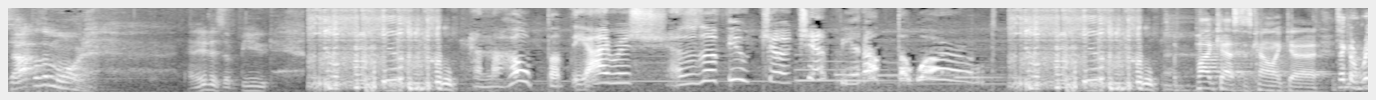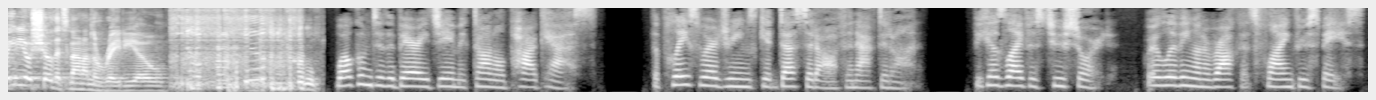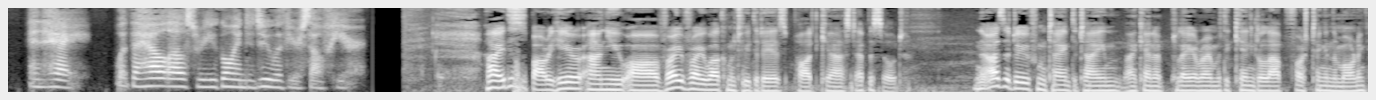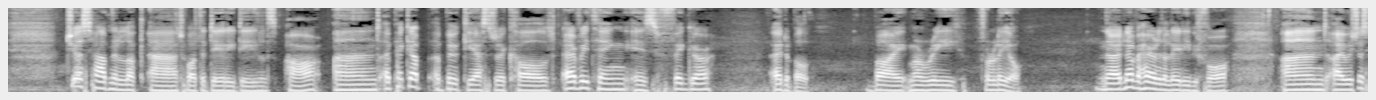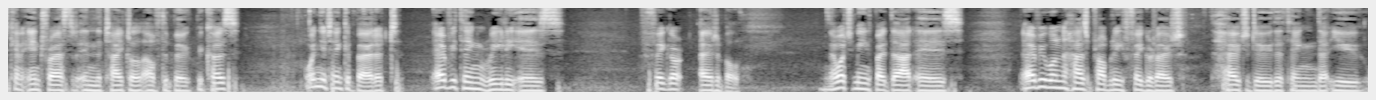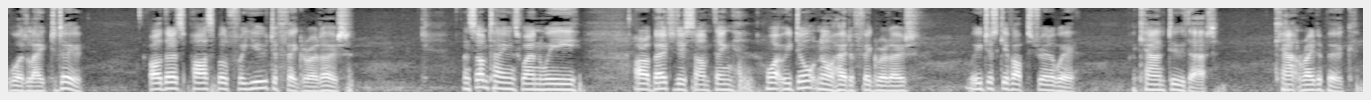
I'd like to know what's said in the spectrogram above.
Top of the morning. And it is a beaut. and the hope of the Irish as the future champion of the world. A podcast is kind of like a it's like a radio show that's not on the radio. Welcome to the Barry J. McDonald podcast. The place where dreams get dusted off and acted on. Because life is too short. We're living on a rock that's flying through space. And hey, what the hell else were you going to do with yourself here? Hi, this is Barry here, and you are very, very welcome to today's podcast episode. Now, as I do from time to time, I kind of play around with the Kindle app first thing in the morning, just having a look at what the daily deals are, and I picked up a book yesterday called Everything is Figure Outable by Marie Forleo. Now, I'd never heard of the lady before, and I was just kind of interested in the title of the book because when you think about it, everything really is figure outable. Now, what you mean by that is everyone has probably figured out how to do the thing that you would like to do, or that it's possible for you to figure it out. And sometimes when we are about to do something, what we don't know how to figure it out, we just give up straight away. I can't do that can't write a book,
